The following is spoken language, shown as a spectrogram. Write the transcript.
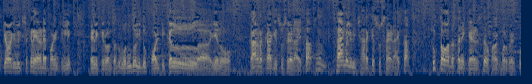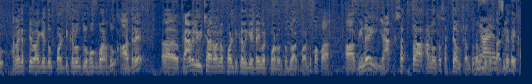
ಮುಖ್ಯವಾಗಿ ವೀಕ್ಷಕರು ಎರಡೇ ಪಾಯಿಂಟ್ ಇಲ್ಲಿ ಹೇಳಿಕ್ಕಿರುವಂತದ್ದು ಒಂದು ಇದು ಪೊಲಿಟಿಕಲ್ ಏನು ಕಾರಣಕ್ಕಾಗಿ ಸುಸೈಡ್ ಆಯ್ತಾ? ಫ್ಯಾಮಿಲಿ ವಿಚಾರಕ್ಕೆ ಸುಸೈಡ್ ಆಯ್ತಾ? ಸೂಕ್ತವಾದ ತನಿಖೆ ನಡೆಸಿದ್ರೆ ಹೊರಗೆ ಬರಬೇಕು. ಅನಗತ್ಯವಾಗಿ ಅದು ಪೊಲಿಟಿಕಲ್ ಅಂತಲೂ ಹೋಗಬಾರದು. ಆದರೆ ಫ್ಯಾಮಿಲಿ ವಿಚಾರವನ್ನ ಪೊಲಿಟಿಕಲ್ಗೆ ಡೈವರ್ಟ್ ಮಾಡುವಂತದ್ದು ಆಗಬಾರದು. ಪಾಪ ಆ ವಿನಯ್ ಯಾಕೆ ಸತ್ತ ಅನ್ನುವಂಥ ಸತ್ಯಾಂಶ ಅಂತೂ ನಮಗೆ ಗೊತ್ತಾಗಲೇಬೇಕು.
